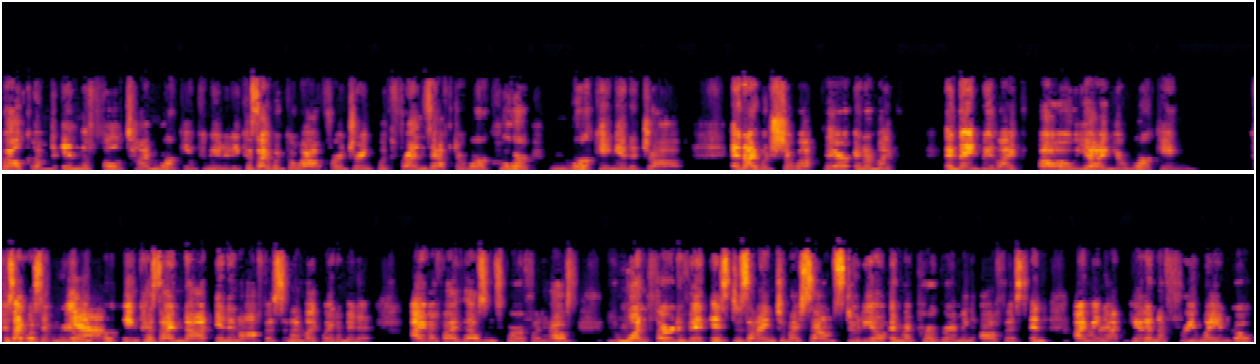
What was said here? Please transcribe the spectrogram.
welcomed in the full-time working community because i would go out for a drink with friends after work who were working in a job and i would show up there and i'm like and they'd be like oh yeah you're working because i wasn't really Yeah. working because i'm not in an office and i'm like wait a minute i have a 5000 square foot house one third of it is designed to my sound studio and my programming office and I may not get in a freeway and go,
